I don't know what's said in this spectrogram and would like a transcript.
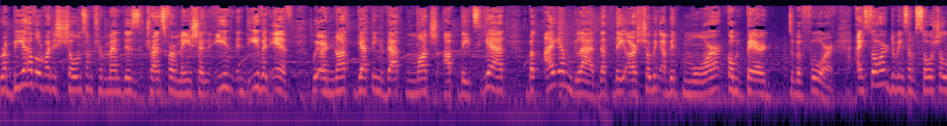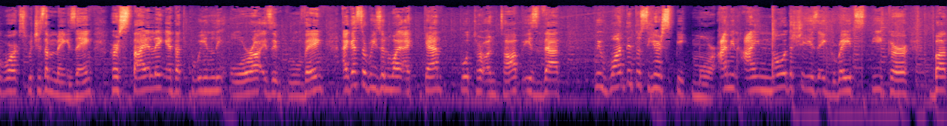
Rabiya have already shown some tremendous transformation in and even if we are not getting that much updates yet, but I am glad that they are showing a bit more compared to before. I saw her doing some social works which is amazing. Her styling and that queenly aura is improving. I guess the reason why I can't put her on top is that we wanted to see her speak more. I mean, I know that she is a great speaker, but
